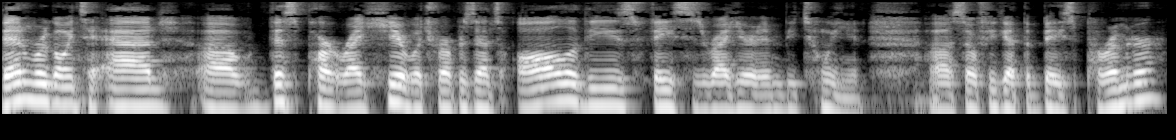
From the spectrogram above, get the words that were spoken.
then we're going to add uh, this part right here, which represents all of these faces right here in between. Uh, so if you get the base perimeter,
